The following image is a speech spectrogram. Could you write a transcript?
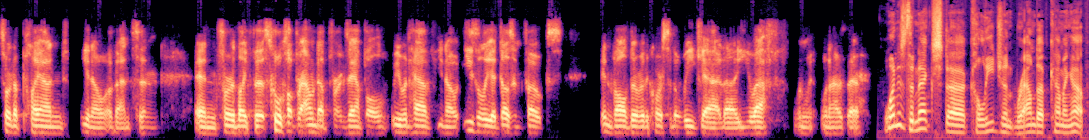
sort of planned, you know, events and and for like the school club roundup, for example, we would have you know easily a dozen folks involved over the course of the week at uh, UF when we, when I was there. When is the next uh, collegiate roundup coming up?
